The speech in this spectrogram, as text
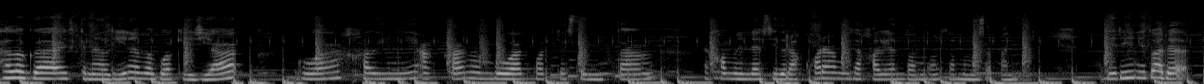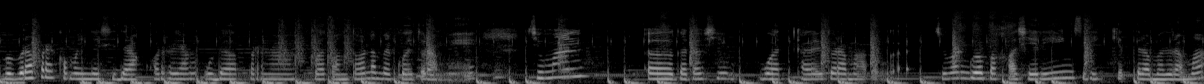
Halo guys, kenalin nama gue Kezia Gue kali ini akan membuat podcast tentang rekomendasi drakor yang bisa kalian tonton sama masa pandemi. Jadi ini tuh ada beberapa rekomendasi drakor yang udah pernah gue tonton dan gue itu rame. Cuman uh, gak tau sih buat kalian itu ramah atau enggak. Cuman gue bakal sharing sedikit drama-drama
